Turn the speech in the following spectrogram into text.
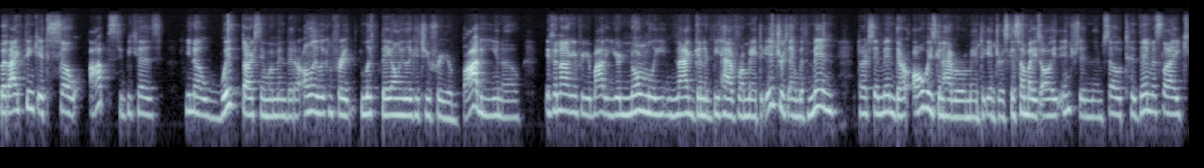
But I think it's so opposite because you know, with dark skinned women that are only looking for look, they only look at you for your body, you know. If they're not looking for your body, you're normally not gonna be have romantic interest. And with men, dark skin men, they're always gonna have a romantic interest because somebody's always interested in them. So to them, it's like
